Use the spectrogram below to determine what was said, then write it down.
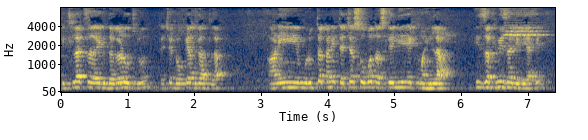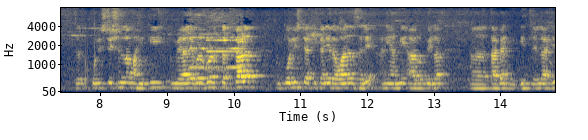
तिथलाच एक दगड उचलून त्याच्या डोक्यात घातला. आणि मृतक आणि त्याच्यासोबत असलेली एक महिला ही जखमी झालेली आहे. पोलीस स्टेशनला माहिती मिळाल्याबरोबर तत्काळ पोलीस त्या ठिकाणी रवाना झाले आणि आम्ही आरोपीला ताब्यात घेतलेला आहे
